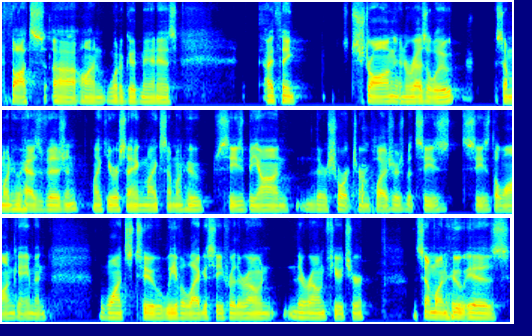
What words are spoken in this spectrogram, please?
thoughts uh, on what a good man is. I think strong and resolute, someone who has vision, like you were saying, Mike, someone who sees beyond their short term pleasures, but sees sees the long game and wants to leave a legacy for their own their own future someone who is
